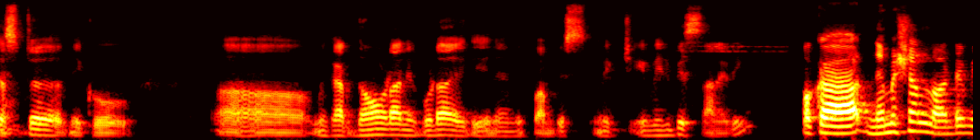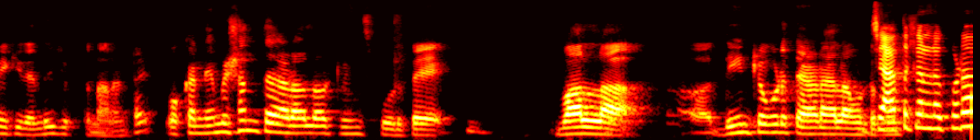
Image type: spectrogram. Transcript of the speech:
జస్ట్ మీకు మీకు అర్థం అవడానికి కూడా ఇది నేను పంపిస్తాను మీకు వినిపిస్తాను ఇది. ఒక నిమిషంలో అంటే మీకు ఇది ఎందుకు చెప్తున్నానంటే ఒక నిమిషం తేడాలో ట్విన్స్ పుడితే వాళ్ళ దీంట్లో కూడా తేడా ఎలా ఉంటుంది జాతకంలో కూడా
